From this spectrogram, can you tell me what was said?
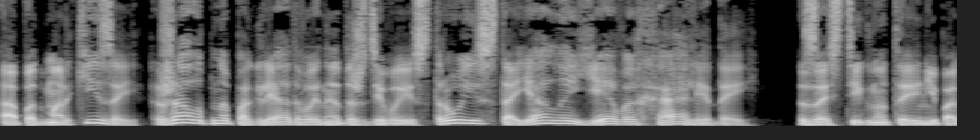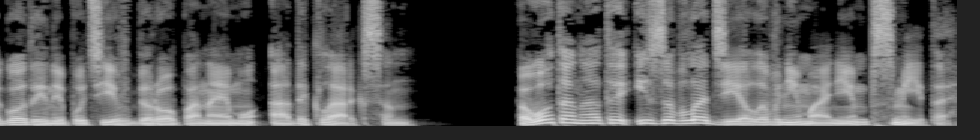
А под маркизой, жалобно поглядывая на дождевые струи, стояла Ева Халлидей, застигнутая непогодой на пути в бюро по найму Ады Кларксон. Вот она-то и завладела вниманием Псмита.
